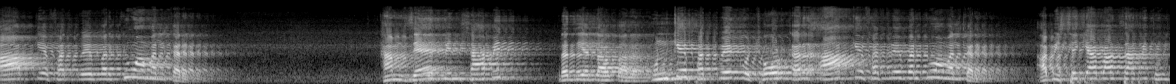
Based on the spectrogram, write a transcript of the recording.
आपके फतवे पर क्यों अमल करें? हम जैद बिन साबित रज़ी अल्लाह उनके फतवे को छोड़कर आपके फतवे पर क्यों अमल करें? अब इससे क्या बात साबित हुई?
